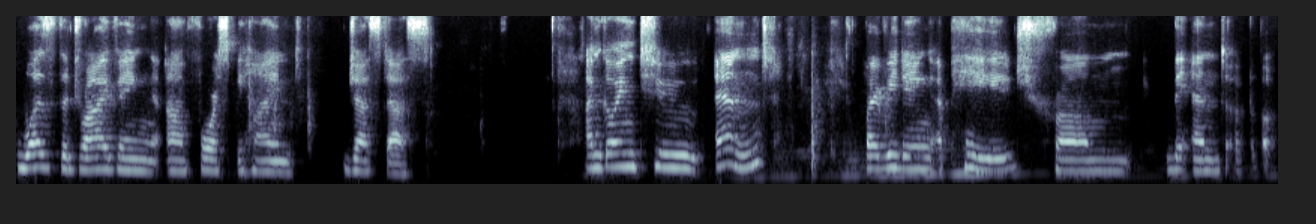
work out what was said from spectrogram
was the driving uh, force behind Just Us. I'm going to end by reading a page from the end of the book.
